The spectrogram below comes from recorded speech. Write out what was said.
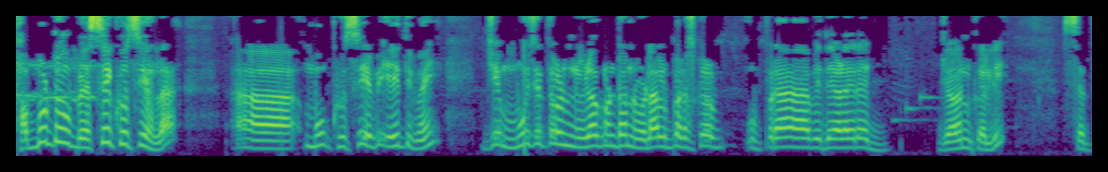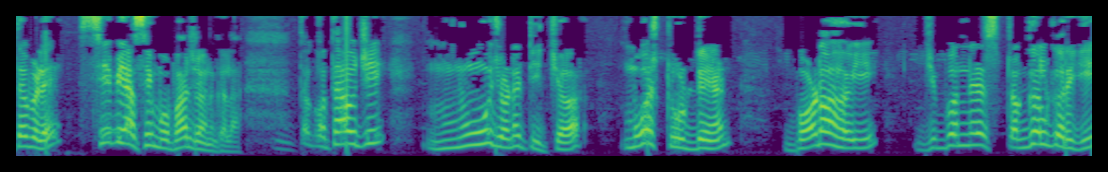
ସବୁଠୁ ବେଶୀ ଖୁସି ହେଲା ଆ, ମୁଁ ଖୁସି ହେବି ଏଇଥିପାଇଁ ଯେ ମୁଁ ଯେତେବେଳେ ନୀଳକଣ୍ଠ ନୋଡାଲ ଉପର ଉପରା ବିଦ୍ୟାଳୟରେ ଜଏନ୍ କଲି ସେତେବେଳେ ସିଏ ବି ଆସି ମୋ ପାଖରେ ଜଏନ୍ କଲା। ତ କଥା ହେଉଛି ମୁଁ ଜଣେ ଟିଚର ମୋ ଷ୍ଟୁଡେଣ୍ଟ ବଡ଼ ହୋଇ ଜୀବନରେ ଷ୍ଟ୍ରଗଲ୍ କରିକି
